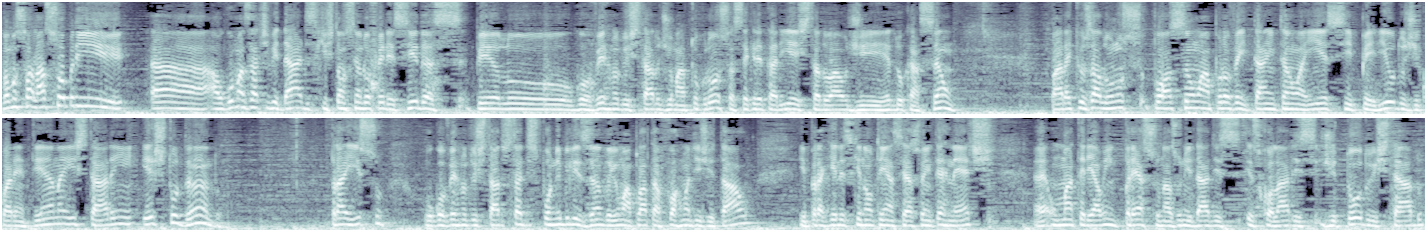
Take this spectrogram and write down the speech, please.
Vamos falar sobre ah, algumas atividades que estão sendo oferecidas pelo governo do estado de Mato Grosso, a Secretaria Estadual de Educação, para que os alunos possam aproveitar então aí esse período de quarentena e estarem estudando. Para isso, o governo do estado está disponibilizando aí uma plataforma digital e para aqueles que não têm acesso à internet, eh, um material impresso nas unidades escolares de todo o estado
